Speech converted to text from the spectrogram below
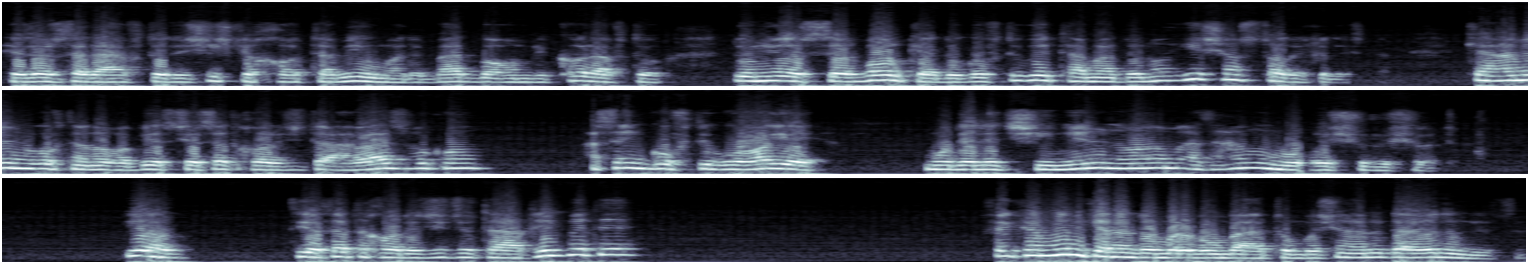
1176 که خاتمی اومده بعد به آمریکا رفت و دنیا استقبال کرد و گفتگوی تمدن ها یه شانس تاریخی داشتن. که همه می‌گفتن آقا بیا سیاست خارجی تو عوض بکن. اصلا این گفتگوهای مدل چینی اونا هم از همون موقع شروع شد. بیا سیاست خارجی رو تغییر بده. فکرم نمی‌کردن دنبال بمب اتم باشه هنوز دقیق نمی‌دونستن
